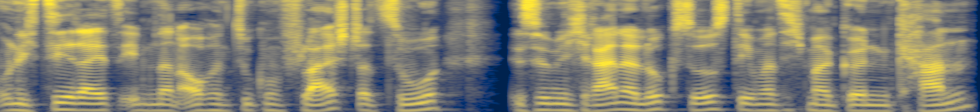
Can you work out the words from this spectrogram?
und ich zähle da jetzt eben dann auch in Zukunft Fleisch dazu, ist für mich reiner Luxus, den man sich mal gönnen kann.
